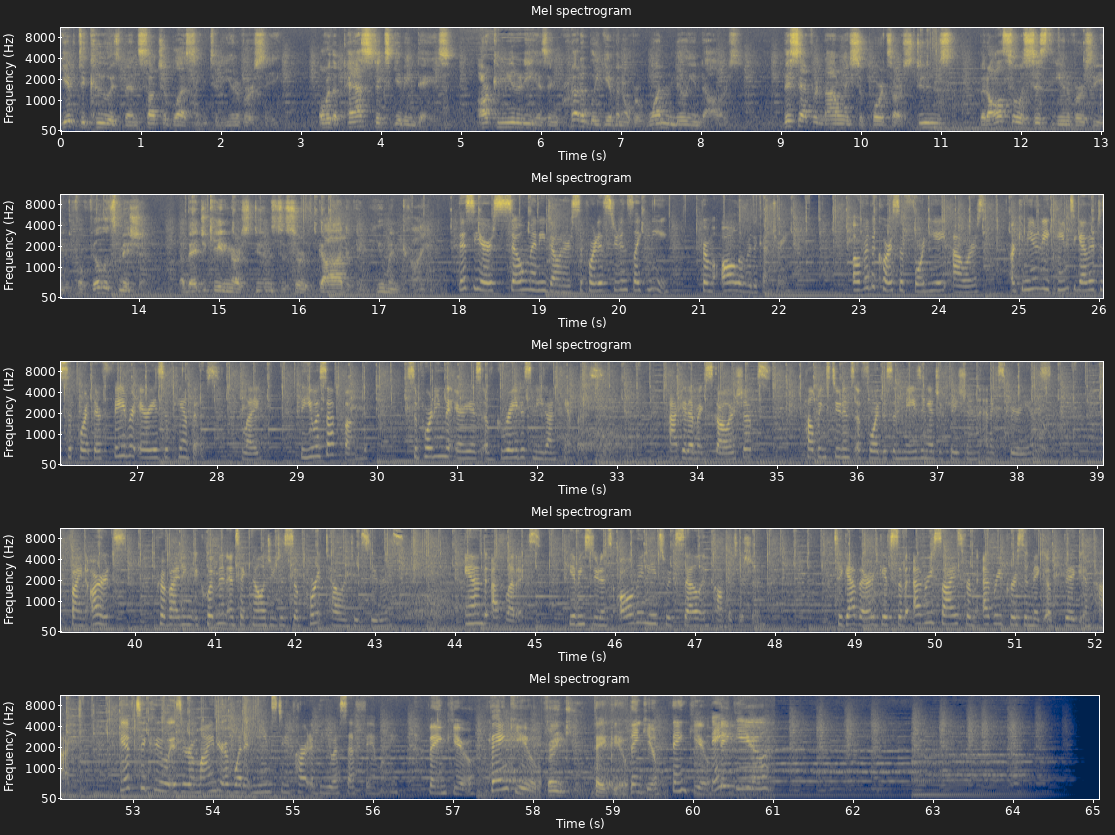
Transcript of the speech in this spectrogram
Give to Coo has been such a blessing to the university. Over the past six giving days, our community has incredibly given over $1 million. This effort not only supports our students, but also assists the university to fulfill its mission of educating our students to serve God and humankind. This year, so many donors supported students like me from all over the country. Over the course of 48 hours, our community came together to support their favorite areas of campus, like the USF Fund, supporting the areas of greatest need on campus, academic scholarships, helping students afford this amazing education and experience, fine arts, providing equipment and technology to support talented students, and athletics, giving students all they need to excel in competition. Together, gifts of every size from every person make a big impact. Give to Coo is a reminder of what it means to be part of the USF family. Thank you. Thank you. Thank you. Thank you. Thank you. Thank you. Thank you.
